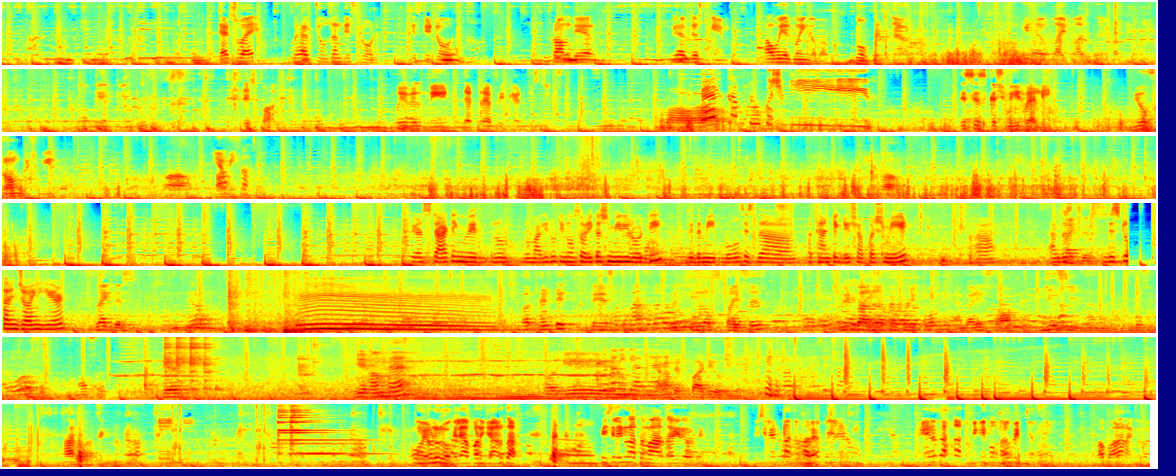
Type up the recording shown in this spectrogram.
That's why we have chosen this road this detour. From there we have just came. Now we are going above Go down. We have bypassed that. Now we are going to this path. We will meet the traffic at this junction. Wow. Welcome to Kashmir. This is Kashmir Valley. View from Kashmir Valley. Wow. Awesome. Yummy. We are starting with Rumali roti, no sorry, Kashmiri roti with the meatballs. It's the authentic dish of Kashmir. Uh, and this, Like this. these two are enjoying here. Like this. Mm. Authentic taste with full of spices. Meatballs are properly cooked and very soft, juicy. Juicy. Awesome. Awesome. Here, ये हम हैं और ये यहाँ पे party हो रही है ਹਾਰ ਮਾਰ ਦੇਖਣਾ ਓਏ ਉਹਨੂੰ ਰੋਕ ਲਿਆ ਆਪਾਂ ਨੂੰ ਜਾਣਦਾ ਪਿਛਲੇ ਨੂੰ ਹੱਥ ਮਾਰਦਾ ਵੀ ਰੋਕ ਪਿਛਲੇ ਨੂੰ ਹੱਥ ਮਾਰਿਆ ਪਿਛਲੇ ਨੂੰ ਇਹਨੂੰ ਤਾਂ ਹੱਥ ਹੀ ਨਹੀਂ ਪਾਉਂਦਾ ਵਿੱਚ ਸੀ ਆ ਬਾਹਲਾ ਨਾ ਕਰੋ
